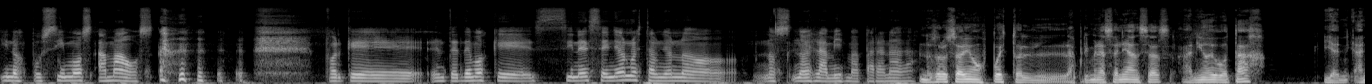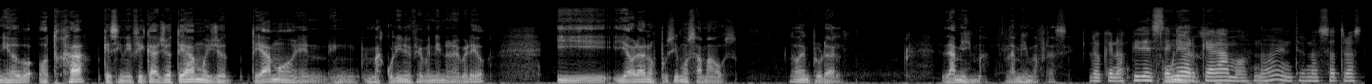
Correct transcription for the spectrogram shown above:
y nos pusimos amaos. Porque entendemos que sin el Señor nuestra unión no, no, no es la misma para nada. Nosotros habíamos puesto el- las primeras alianzas, Anio de Botaj y Anio de Otja, que significa yo te amo y yo te amo en, en masculino y femenino en hebreo, y, y ahora nos pusimos amaos, ¿no? En plural. La misma, la misma frase. Lo que nos pide el Señor Unidos. que hagamos ¿no? entre nosotros.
